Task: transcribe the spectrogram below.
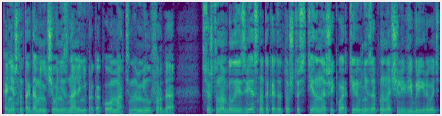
Конечно, тогда мы ничего не знали ни про какого Мартина Милфорда, все, что нам было известно, так это то, что стены нашей квартиры внезапно начали вибрировать,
